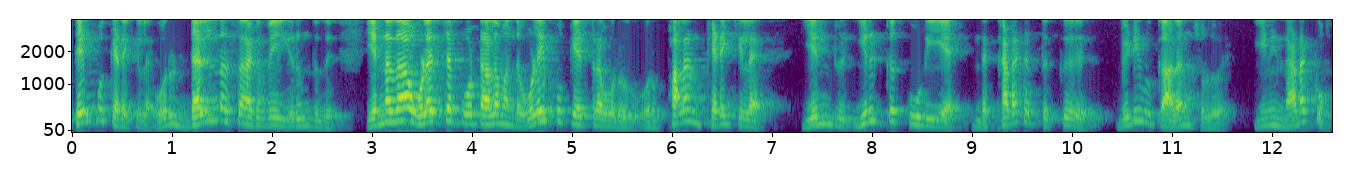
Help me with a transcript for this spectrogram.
தெம்பு கிடைக்கல ஒரு டல்னஸாகவே இருந்தது. என்னதான் உழைச்ச போட்டாலும் அந்த உழைப்புக்கேற்ற ஒரு ஒரு பலன் கிடைக்கல என்று இருக்கக்கூடிய இந்த கடகத்துக்கு விடிவு காலம்னு சொல்லுவேன். இனி நடக்கும்.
